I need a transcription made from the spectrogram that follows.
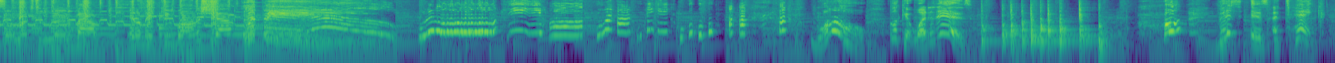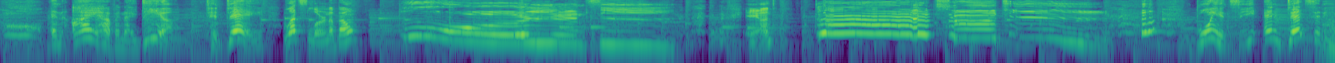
So much to learn about. It'll make you wanna shout, Blippi! Whoa! Look at what it is. This is a tank. And I have an idea. Today, let's learn about buoyancy and density.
